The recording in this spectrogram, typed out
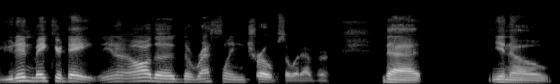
you didn't make your date you know all the the wrestling tropes or whatever that you know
